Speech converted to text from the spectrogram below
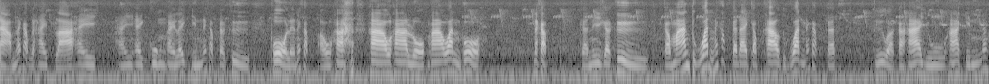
น้ำนะครับก็ให้ปลาให้ให้ให้กุ้งให้ไรกินนะครับก็คือโพเลยนะครับ เอาหาหาวหาโหลบหาวันโพนะครับ ก็นี่ก็คือกะมานทุกวันนะครับก็ได้กับข้าวทุกวันนะครับก็ถือว่าก็หาอยู่หากินนะ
